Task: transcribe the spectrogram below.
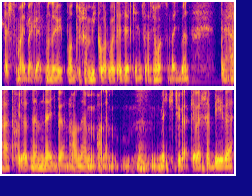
persze majd meg lehet mondani, hogy pontosan mikor volt, 1981-ben, tehát, hogy az nem 40, hanem, hanem egy kicsivel kevesebb éve,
